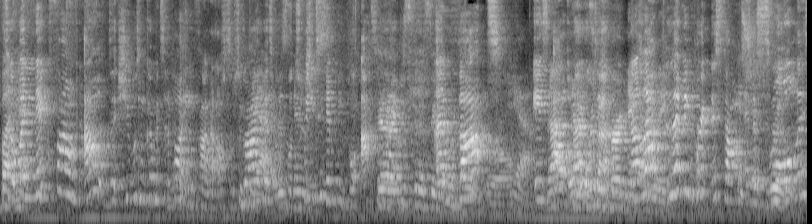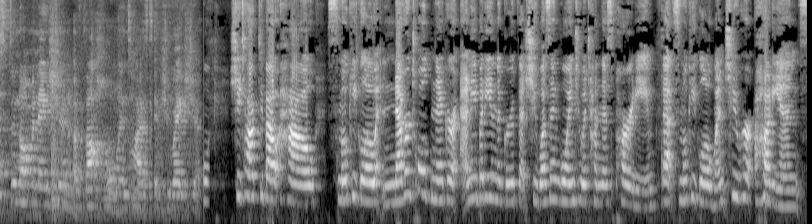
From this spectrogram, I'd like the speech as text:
But- so when Nick found out that she wasn't coming to the party, he found out off subscribers, Yeah, people news. tweeting him, people asking Yeah, I him. was gonna say that And that is that girl. Yeah. is That- out of that order. really now let, let me break this down It's in the just rude. smallest denomination of that whole entire situation. She talked about how Smokey Glow never told Nick or anybody in the group that she wasn't going to attend this party. That Smokey Glow went to her audience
